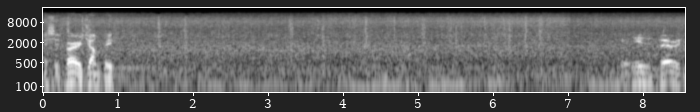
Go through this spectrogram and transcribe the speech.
This is very jumpy. It is very. It's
